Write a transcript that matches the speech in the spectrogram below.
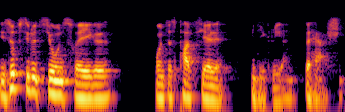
die Substitutionsregel und das partielle Integrieren beherrschen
